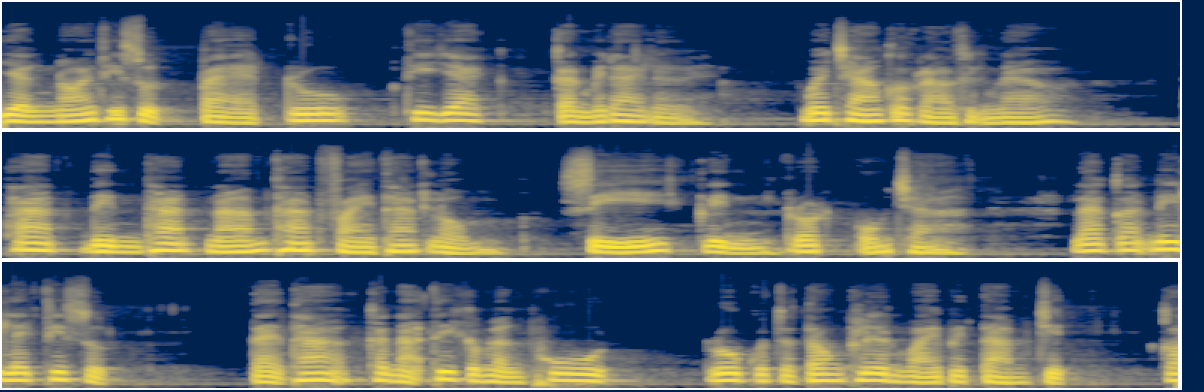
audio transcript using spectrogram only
อย่างน้อยที่สุด 8 รูปที่แยกกันไม่ได้เลย เมื่อเช้าก็กล่าวถึงแล้วธาตุดินธาตุน้ำธาตุไฟธาตุลม สีกลิ่นรสโอชา แล้วก็นี่เล็กที่สุด แต่ถ้าขณะที่กำลังพูด รูปก็จะต้องเคลื่อนไหวไปตามจิต ก็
